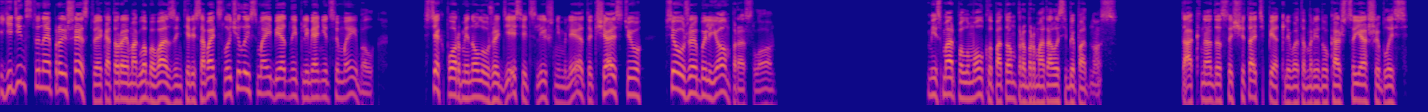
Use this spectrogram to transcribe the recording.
Единственное происшествие, которое могло бы вас заинтересовать, случилось с моей бедной племянницей Мейбл. С тех пор минуло уже десять с лишним лет, и, к счастью, все уже быльем просло. Мисс Марпл умолкла, потом пробормотала себе под нос. «Так, надо сосчитать петли в этом ряду, кажется, я ошиблась.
